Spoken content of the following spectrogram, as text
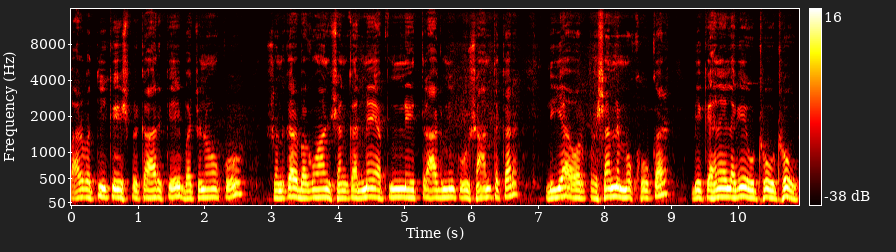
पार्वती के इस प्रकार के वचनों को सुनकर भगवान शंकर ने अपनी नेत्राग्नि को शांत कर लिया और प्रसन्न मुख होकर वे कहने लगे, उठो उठो।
